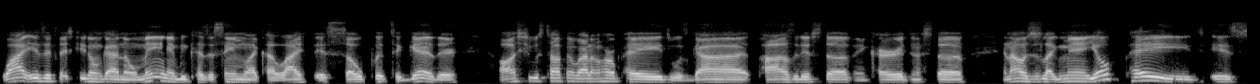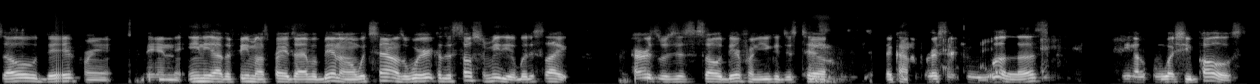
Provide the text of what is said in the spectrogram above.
why is it that she don't got no man because it seemed like her life is so put together. All she was talking about on her page was God, positive stuff, encouraging stuff. And I was just like, man, your page is so different than any other female's page I ever been on, which sounds weird because it's social media, but it's like hers was just so different. You could just tell the kind of person she was, you know, from what she posts.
